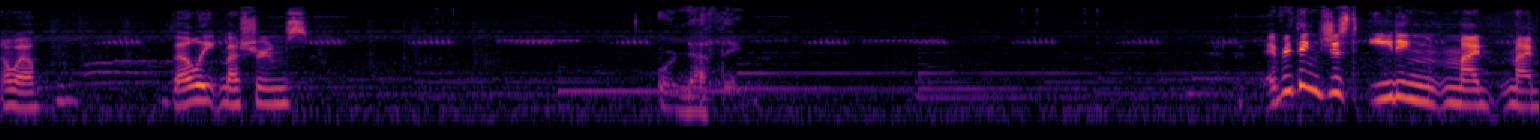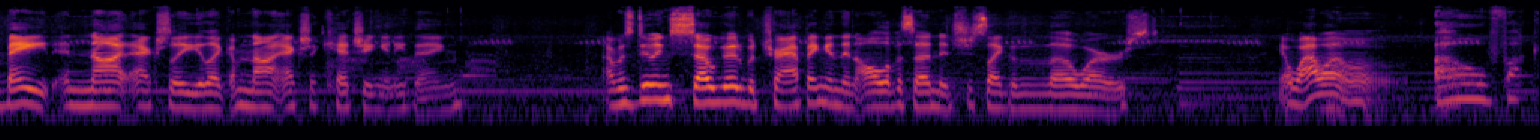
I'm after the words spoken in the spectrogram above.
Oh well. They'll eat mushrooms. Or nothing. Everything's just eating my, my bait and not actually, like, I'm not actually catching anything. I was doing so good with trapping, and then all of a sudden it's just, like, the worst. Yeah, wow, wow. Oh, fuck.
